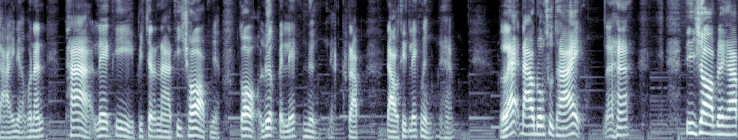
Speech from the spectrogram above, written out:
ย้ายเนี่ยเพราะนั้นถ้าเลขที่พิจารณาที่ชอบเนี่ยก็เลือกเป็นเลข1นะครับดาวทิตย์เลข1นะครับและดาวดวงสุดท้ายนะฮะ ที่ชอบนะครับ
